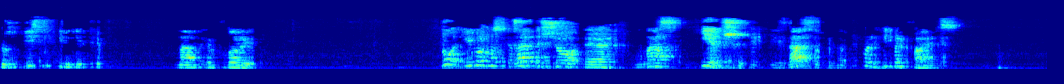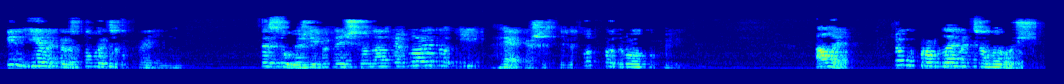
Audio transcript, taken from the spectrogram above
плюс 200 мл натрію хлориду. Ну і можна сказати. що е, у нас є вже такі засоби, наприклад, гіперхаріс. Він є, використовується в Україні. Це суміш гіпотенічного натрію хлориду і гека 6% другого покоління. Але в чому проблема цього розчину?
